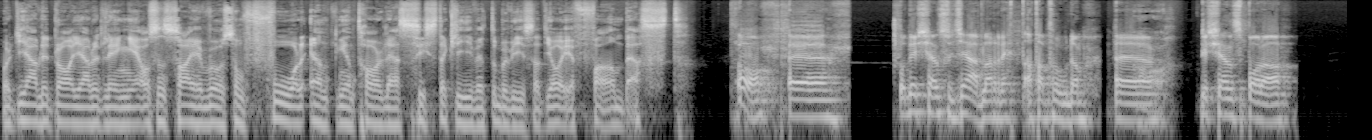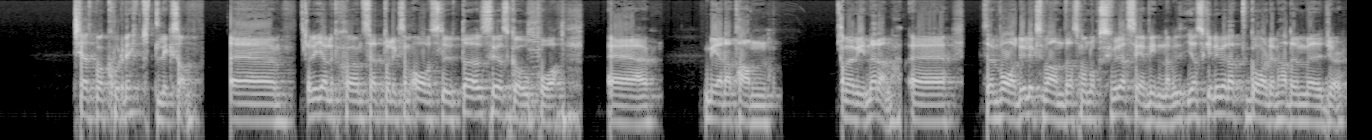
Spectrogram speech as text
varit jävligt bra jävligt länge. Och sen Cyber som får äntligen ta det där sista klivet och bevisa att jag är fan bäst. Ja. Eh, och det känns så jävla rätt att han tog den. Eh, Ja. Det känns bara det känns bara korrekt. liksom. Eh, och det är ett jävligt skönt sätt att liksom avsluta CSGO på. Eh, med att han ja, vinner den. Sen var det ju liksom andra som man också ville se vinna. Jag skulle vilja att Guardian hade en major.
